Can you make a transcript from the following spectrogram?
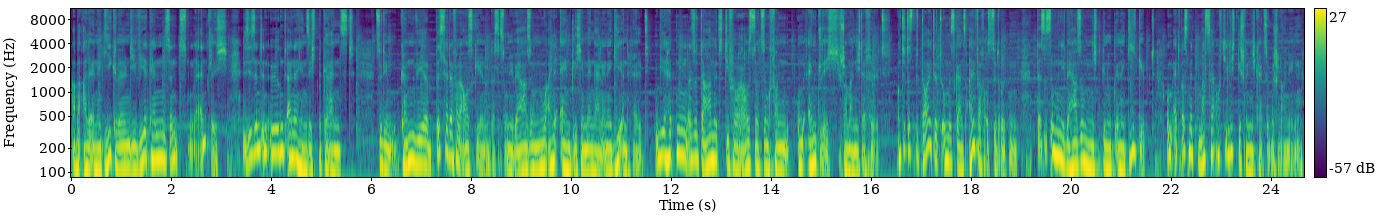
Aber alle Energiequellen, die wir kennen, sind endlich. Sie sind in irgendeiner Hinsicht begrenzt. Zudem können wir bisher davon ausgehen, dass das Universum nur eine endliche Menge an Energie enthält. Wir hätten also damit die Voraussetzung von unendlich schon mal nicht erfüllt. Und das bedeutet, um es ganz einfach auszudrücken, dass es im Universum nicht genug Energie gibt, um etwas mit Masse auf die Lichtgeschwindigkeit zu beschleunigen.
